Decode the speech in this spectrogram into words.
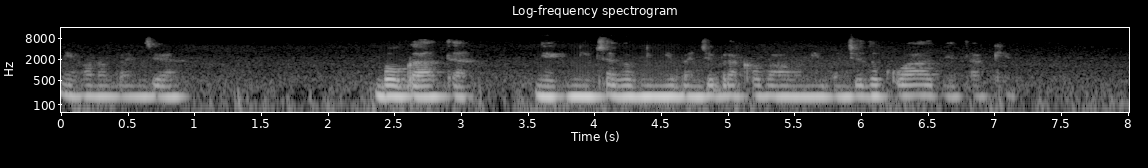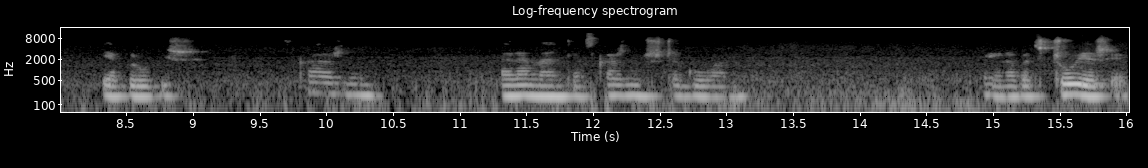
Niech ono będzie bogate. Niech niczego w nim nie będzie brakowało. Niech będzie dokładnie takie, jak lubisz. Z każdym elementem, z każdym szczegółem. Że nawet czujesz, jak,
